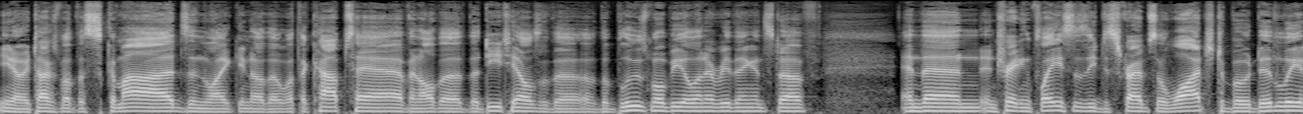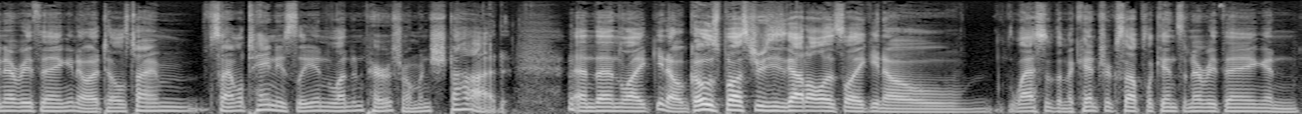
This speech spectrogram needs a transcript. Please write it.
you know, he talks about the scamods and like, you know, the what the cops have and all the the details of the of the Bluesmobile and everything and stuff. And then in Trading Places, he describes the watch to Bo Diddley and everything. You know, it tells time simultaneously in London, Paris, Rome, and Gstaad. and then, like, you know, Ghostbusters, he's got all his, like, you know, Last of the Meketrex supplicants and everything. And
